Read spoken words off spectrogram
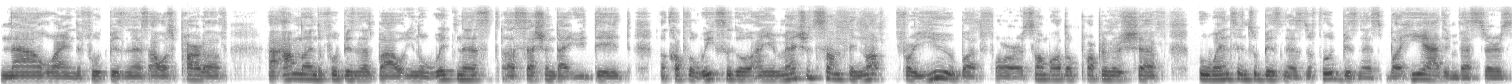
now who are in the food business. I was part of I'm not in the food business, but I, you know, witnessed a session that you did a couple of weeks ago, and you mentioned something not for you, but for some other popular chef who went into business, the food business, but he had investors.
